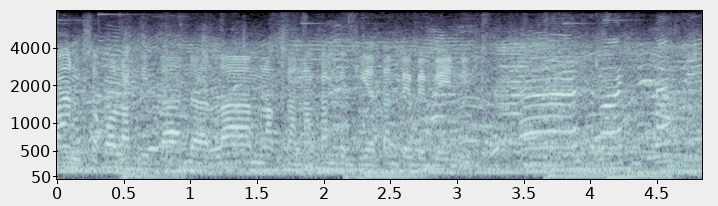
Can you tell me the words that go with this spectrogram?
Persiapan sekolah kita dalam melaksanakan kegiatan PBB ini. Eh, sekolah kita sih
